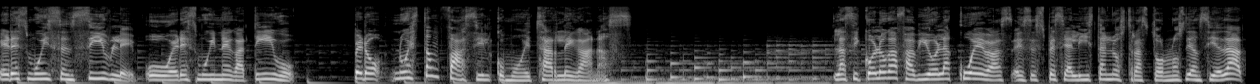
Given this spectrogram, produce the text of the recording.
eres muy sensible o eres muy negativo. Pero no es tan fácil como echarle ganas. La psicóloga Fabiola Cuevas es especialista en los trastornos de ansiedad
